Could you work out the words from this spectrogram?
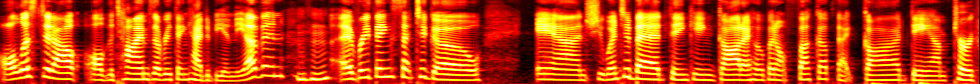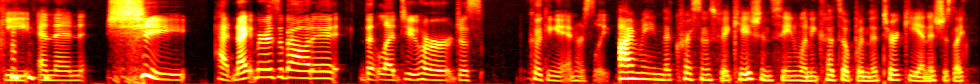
all listed out, all the times everything had to be in the oven, Mm-hmm. everything set to go. And she went to bed thinking, God, I hope I don't fuck up that goddamn turkey. and then she had nightmares about it that led to her just cooking it in her sleep. I mean, the Christmas vacation scene when he cuts open the turkey and it's just like,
